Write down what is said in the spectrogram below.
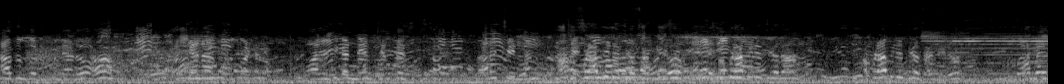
ఆదులు దొరుకుతున్నాడు సత్యానా కొడుకుంటాడు వాళ్ళ ఇంటికంటే నేను చెప్పేసి ఇస్తాను అరెస్ట్ చేయండి అరెస్ట్ చేయండి. అప్పుడు ఆపినచ్చు కదా అప్పుడు ఆపినచ్చు కదా సార్ మీరు మేము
